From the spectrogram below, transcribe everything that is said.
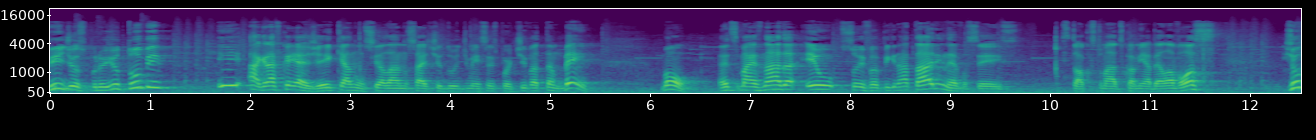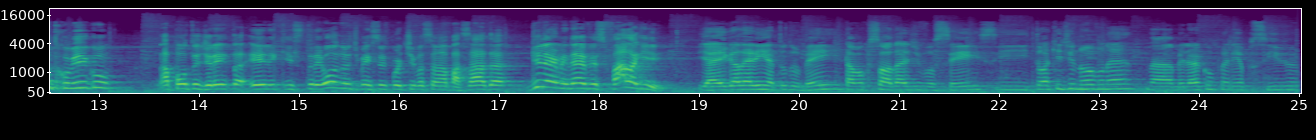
vídeos para o YouTube. E a Gráfica IAG, que anuncia lá no site do Dimensão Esportiva também. Bom, antes de mais nada, eu sou Ivan Pignatari, né? Vocês estão acostumados com a minha bela voz. Junto comigo, na ponta direita, ele que estreou no Dimensão Esportiva semana passada, Guilherme Neves. Fala, Gui! E aí, galerinha, tudo bem? Tava com saudade de vocês e tô aqui de novo, né? Na melhor companhia possível.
